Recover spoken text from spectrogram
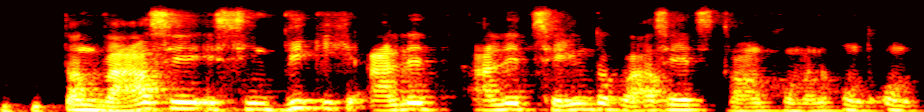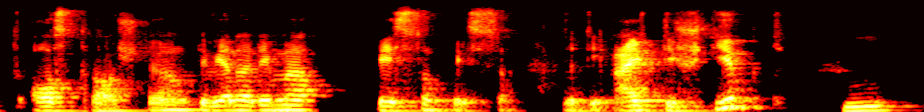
dann weiß ich, es sind wirklich alle, alle Zellen da quasi jetzt drankommen und, und austauscht. Ja. Und die werden halt immer besser und besser. Also die alte stirbt, mhm.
